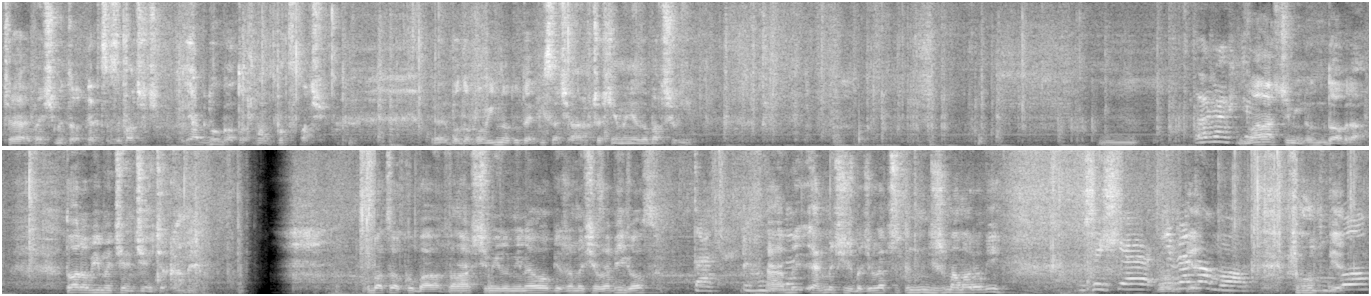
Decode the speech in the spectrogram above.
Czekaj, weźmy to, ja chcę zobaczyć jak długo to mam potrwać. E, Bo to powinno tutaj pisać, a wcześniej my nie zobaczyli. Może 12 minut, dobra. To robimy cięcie i czekamy. Kuba co, Kuba? 12 minut minęło, bierzemy się za bigos. Tak. A my, jak myślisz, będzie lepszy ten niż mama robi? w sensie, nie wiadomo, Wątpię. bo...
